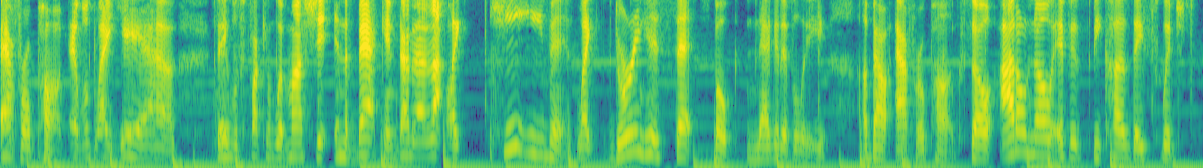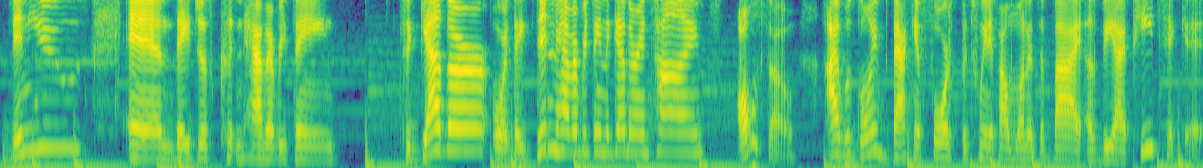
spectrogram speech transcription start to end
Afropunk and was like, yeah, they was fucking with my shit in the back and da da da. Like he even like during his set spoke negatively about Afropunk. So I don't know if it's because they switched venues and they just couldn't have everything together or they didn't have everything together in time. Also, I was going back and forth between if I wanted to buy a VIP ticket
